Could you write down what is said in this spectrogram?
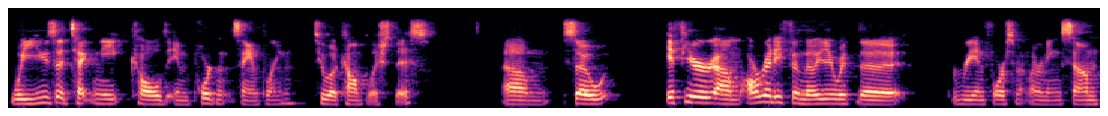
We use a technique called importance sampling to accomplish this. Um, so if you're um, already familiar with the reinforcement learning sum,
